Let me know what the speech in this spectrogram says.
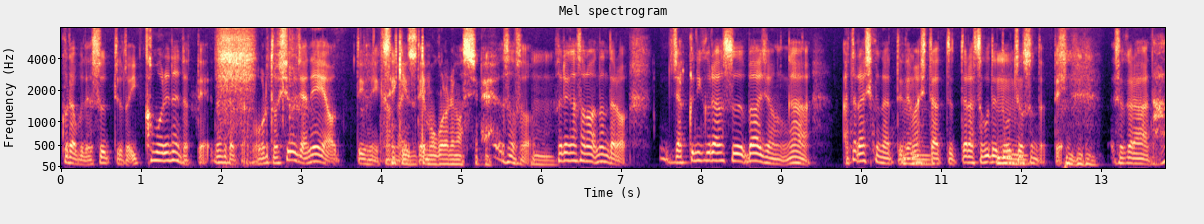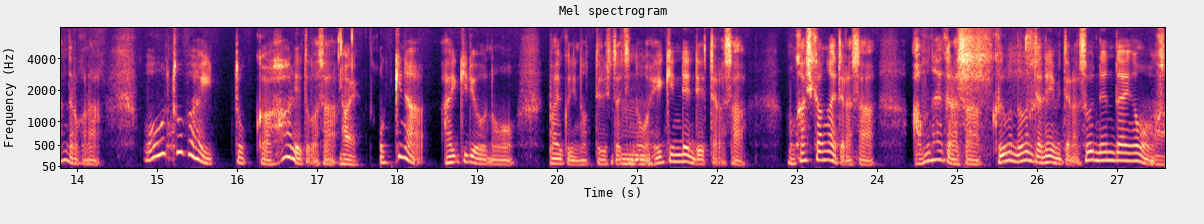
クラブですって言うと一個も売れないんだって。なぜかって俺年寄りじゃねえよっていうふうに考え席て譲っても怒られますしね。そうそう、うん。それがそのなんだろうジャック・ニクラウスバージョンが新しくなって出ましたって言ったらそこで同調するんだって、それからなんだろうかな。オートバイとかハーレーとかさ、はい。大きな排気量のバイクに乗ってる人たちの平均年齢って言ったらさ昔考えたらさ危ないからさ車に乗るんじゃねえみたいなそういう年代がもう普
